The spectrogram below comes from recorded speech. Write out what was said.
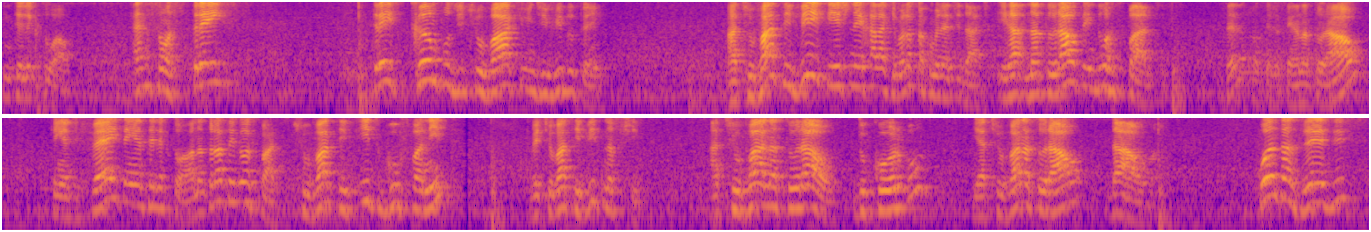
intelectual. Essas são as três três campos de tchuvá que o indivíduo tem. A tchuvá tivit e eshnei halakim. Olha só como ele é didático. E a natural tem duas partes. Ou seja, tem a natural, tem a de fé e tem a intelectual. A natural tem duas partes. Tchuvá tivit gufanit ve tchuvá tivit nafshit. A tchuvá natural do corpo e a tchuvá natural da alma. Quantas vezes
